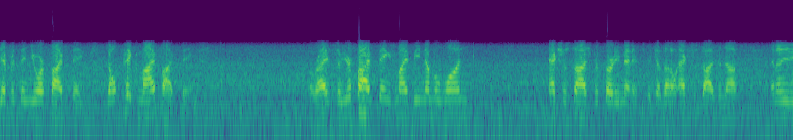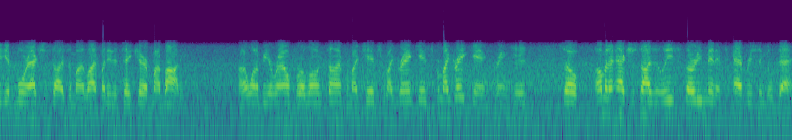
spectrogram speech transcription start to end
different than your five things. Don't pick my five things. All right? So your five things might be number one, exercise for 30 minutes because I don't exercise enough and I need to get more exercise in my life. I need to take care of my body. I don't want to be around for a long time for my kids, for my grandkids, for my great grandkids. So I'm going to exercise at least 30 minutes every single day.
